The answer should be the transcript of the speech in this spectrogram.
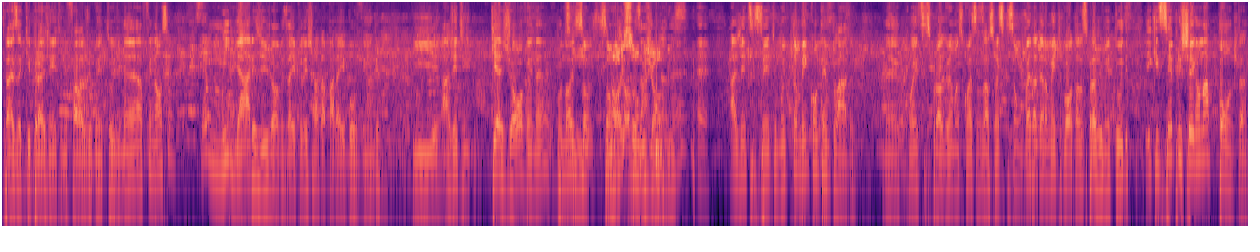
traz aqui pra gente no Fala Juventude, né? Afinal, são é, milhares de jovens aí pelo estado da Paraíba ouvindo. E a gente que é jovem, né? Nós Sim, somos, somos nós jovens. somos ainda, jovens. Né? É, a gente se sente muito também contemplado. Né, com esses programas, com essas ações que são verdadeiramente voltadas para a juventude e que sempre chegam na ponta,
